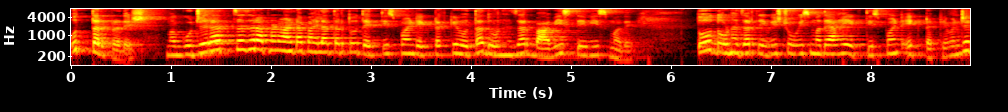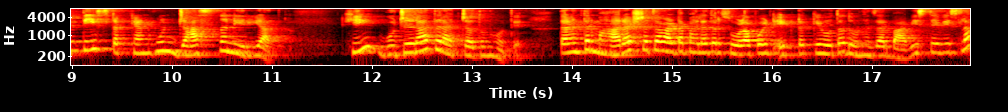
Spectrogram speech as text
उत्तर प्रदेश. मग गुजरातचा जर आपण वाटा पाहिला तर तो तेहतीस पॉईंट एक टक्के होता दोन हजार बावीस तेवीसमध्ये. तो दोन हजार तेवीस चोवीसमध्ये आहे एकतीस पॉईंट एक टक्के. म्हणजे तीस टक्क्यांहून जास्त निर्यात ही गुजरात राज्यातून होते. त्यानंतर महाराष्ट्राचा वाटा पाहिला तर सोळा पॉईंट एक टक्के होता दोन हजार बावीस तेवीसला.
